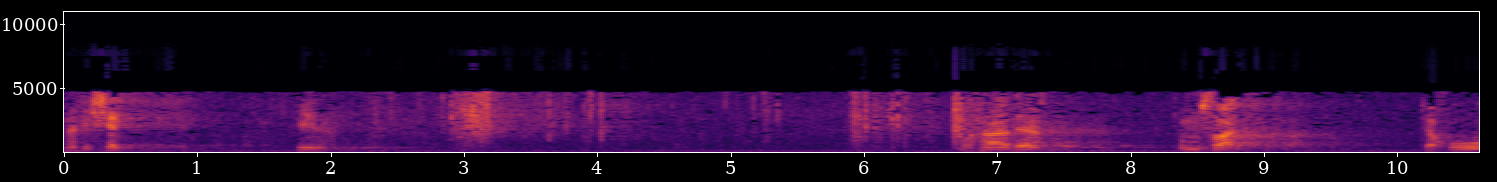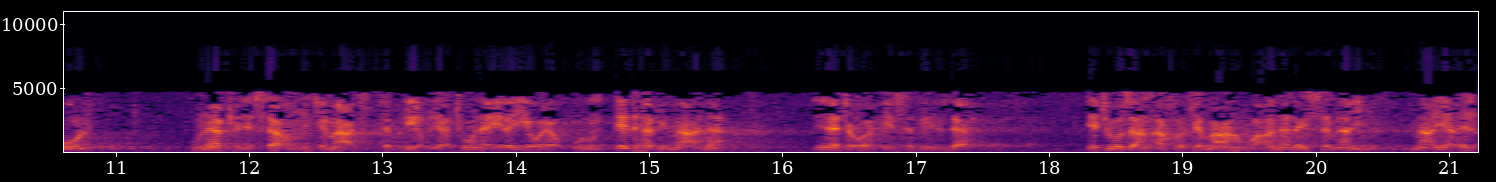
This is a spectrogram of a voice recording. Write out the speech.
ما في شيء. هنا. وهذا أم صالح تقول هناك نساء من جماعة التبليغ يأتون إلي ويقولون اذهب معنا لندعو في سبيل الله. يجوز أن أخرج معهم وأنا ليس معي, معي علم.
